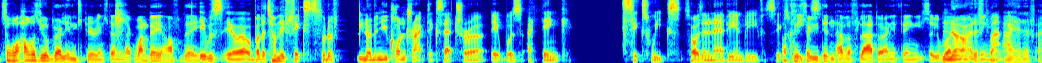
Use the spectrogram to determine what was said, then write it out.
So how was your Berlin experience then? Like one day, half a day? It was, you know, by the time they fixed sort of, you know, the new contract, etc., it was, I think, six weeks. So I was in an Airbnb for six okay, weeks. so you didn't have a flat or anything. So you were no, I had a flat. I had a, I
